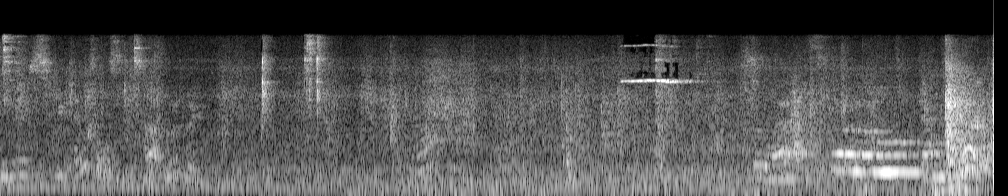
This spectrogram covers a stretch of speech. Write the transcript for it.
you use utensils and stuff. So let's go downstairs.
